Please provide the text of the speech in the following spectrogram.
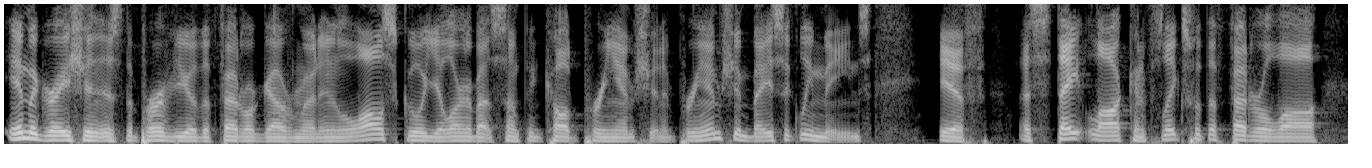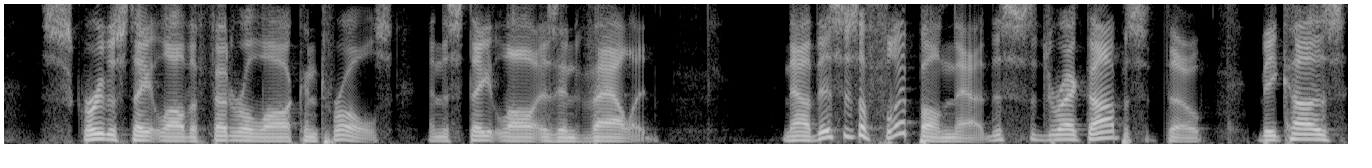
immigration is the purview of the federal government. In law school, you learn about something called preemption. And preemption basically means if a state law conflicts with a federal law, screw the state law, the federal law controls, and the state law is invalid. Now, this is a flip on that. This is the direct opposite, though, because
